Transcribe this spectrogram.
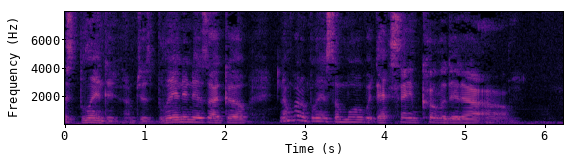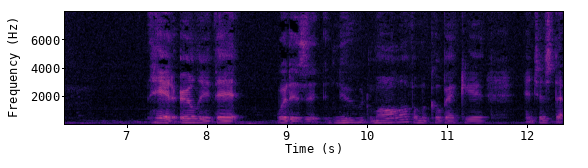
Just blending. I'm just blending as I go. And I'm going to blend some more with that same color that I um, had earlier. That, what is it, nude mauve. I'm going to go back in and just the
